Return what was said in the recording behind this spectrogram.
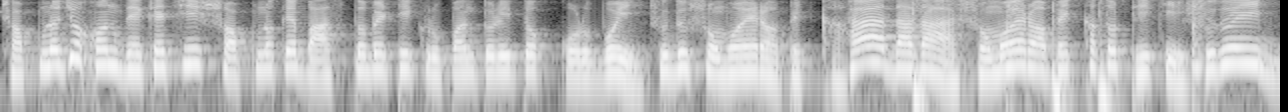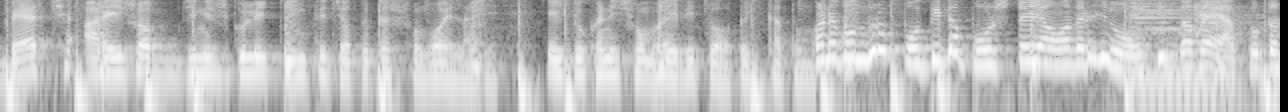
স্বপ্ন যখন দেখেছি, স্বপ্নকে বাস্তবে ঠিক রূপান্তরিত করবই। শুধু সময়ের অপেক্ষা। হ্যাঁ দাদা, সময়ের অপেক্ষা তো ঠিকই। শুধু এই ব্যাচ আর এইসব জিনিসগুলি কিনতে যতটা সময় লাগে। এইটুখানি সময়েরই তো অপেক্ষা তোমার। মানে বন্ধুরা, প্রতিটা পোস্টেই আমাদের এই অঙ্কিত দাদা এতটা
